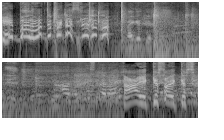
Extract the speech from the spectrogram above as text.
ఏ బలవంతం పెట్టేస్తున్నారు పైకి ఆ, ఎక్కిస్తాం ఎక్కిస్తాం.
